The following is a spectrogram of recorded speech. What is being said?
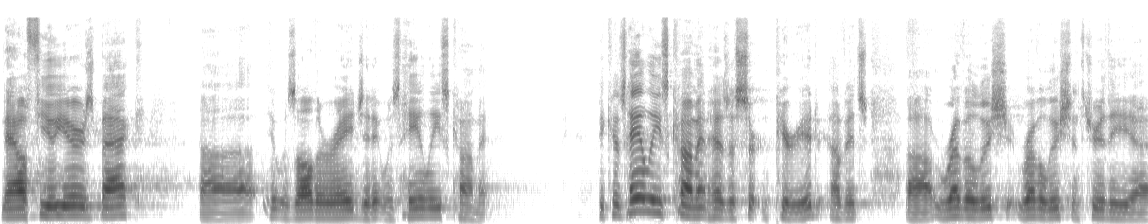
Now, a few years back, uh, it was all the rage that it was Halley's Comet. because Halley's Comet has a certain period of its uh, revolution, revolution through, the, uh,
